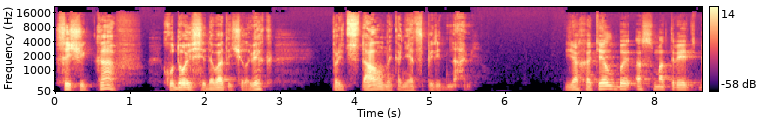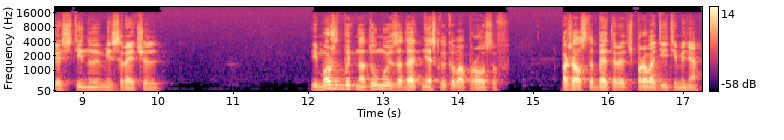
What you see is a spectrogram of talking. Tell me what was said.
сыщик Каф, худой седоватый человек, предстал, наконец, перед нами. Я хотел бы осмотреть гостиную мисс Рэчель. И, может быть, надумаю задать несколько вопросов. Пожалуйста, Беттередж, проводите меня.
